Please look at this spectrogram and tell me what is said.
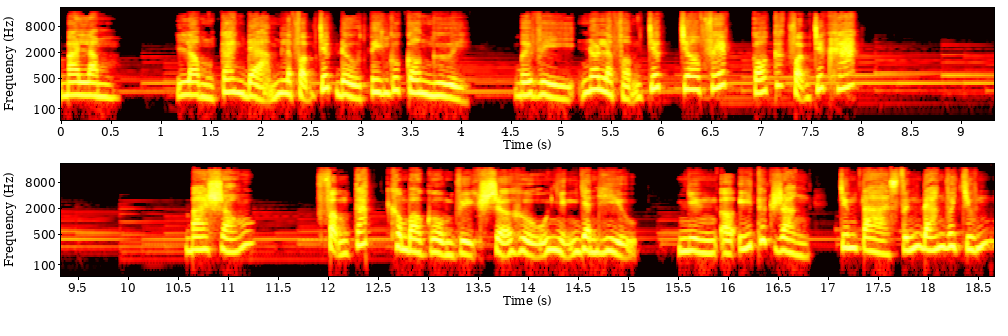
35. Lòng can đảm là phẩm chất đầu tiên của con người, bởi vì nó là phẩm chất cho phép có các phẩm chất khác. 36. Phẩm cách không bao gồm việc sở hữu những danh hiệu, nhưng ở ý thức rằng chúng ta xứng đáng với chúng.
